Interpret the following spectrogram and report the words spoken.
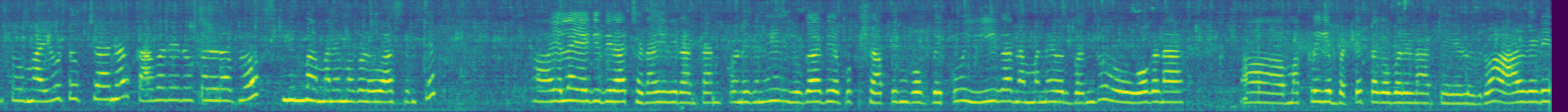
Welcome to my YouTube channel Kamadhenu Kannada blogs ನಿಮ್ಮ ಮನೆ ಮಗಳು ವಾಸಂತೆ. ಎಲ್ಲ ಹೇಗಿದ್ದೀರಾ? ಚೆನ್ನಾಗಿದ್ದೀರಾ ಅಂತ ಅಂದ್ಕೊಂಡಿದ್ದೀನಿ ಯುಗಾದಿ ಹಬ್ಬಕ್ಕೆ ಶಾಪಿಂಗ್ ಹೋಗಬೇಕು. ಈಗ ನಮ್ಮ ಮನೆಯವ್ರು ಬಂದು ಹೋಗೋಣ ಮಕ್ಕಳಿಗೆ ಬಟ್ಟೆ ತಗೋಬರೋಣ ಅಂತ ಹೇಳಿದ್ರು. ಆಲ್ರೆಡಿ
